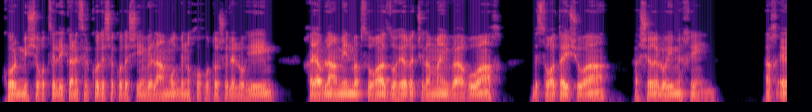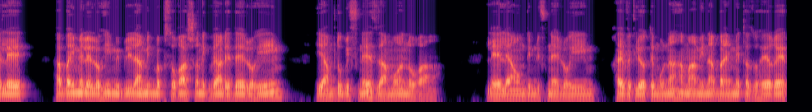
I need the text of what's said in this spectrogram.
כל מי שרוצה להיכנס אל קודש הקודשים ולעמוד בנוכחותו של אלוהים, חייב להאמין בבשורה הזוהרת של המים והרוח, בשורת הישועה, אשר אלוהים מכין. אך אלה, הבאים אל אלוהים מבלי להאמין בבשורה אשר נקבעה על ידי אלוהים, יעמדו בפני זעמו הנורא. לאלה העומדים לפני אלוהים, חייבת להיות אמונה המאמינה באמת הזוהרת,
